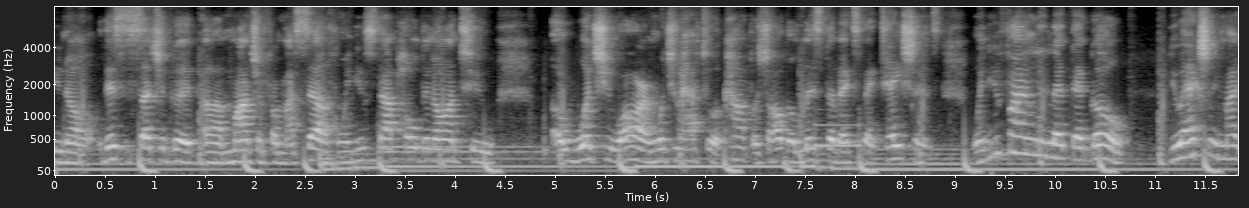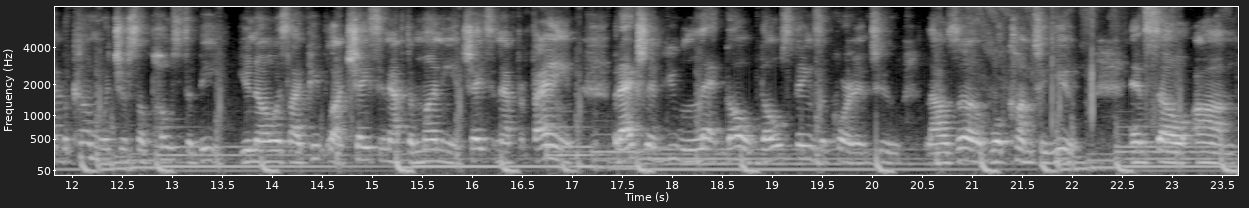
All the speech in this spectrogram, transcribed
you know this is such a good uh, mantra for myself when you stop holding on to uh, what you are and what you have to accomplish all the list of expectations when you finally let that go you actually might become what you're supposed to be you know it's like people are chasing after money and chasing after fame but actually if you let go those things according to lao tzu will come to you and so um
